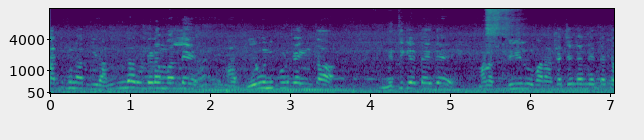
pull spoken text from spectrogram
కట్టుకున్నారు. మీరు అందరు ఉండడం వల్లే ఆ దేవుని కూడా ఇంత నెత్తికెట్టయితే మన స్త్రీలు మన అక్క చెల్లెలు ఏంటంటే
